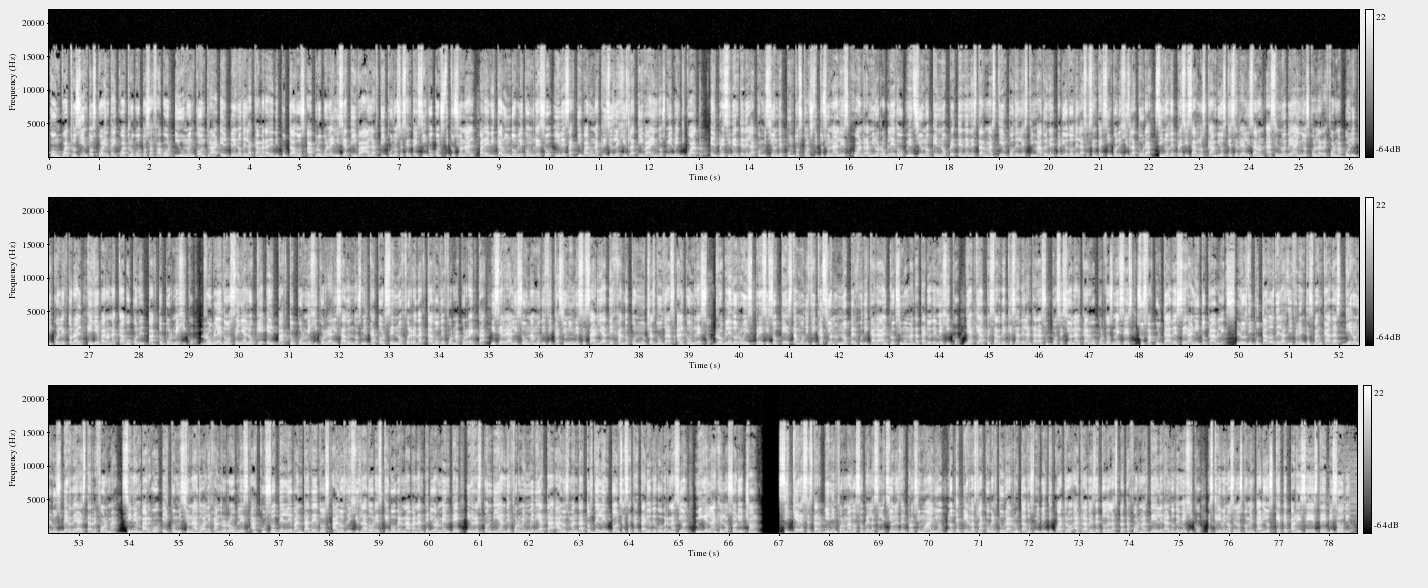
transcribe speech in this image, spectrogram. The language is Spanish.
Con 444 votos a favor y uno en contra, el Pleno de la Cámara de Diputados aprobó la iniciativa al artículo 65 constitucional para evitar un doble Congreso y desactivar una crisis legislativa en 2024. El presidente de la Comisión de Puntos Constitucionales, Juan Ramiro Robledo, mencionó que no pretenden estar más tiempo del estimado en el periodo de la 65 legislatura, sino de precisar los cambios que se realizaron hace nueve años con la reforma político-electoral que llevaron a cabo con el Pacto por México. Robledo señaló que el Pacto por México realizado en 2014 no fue redactado de forma correcta y se realizó una modificación innecesaria dejando con muchas dudas al Congreso. Robledo Ruiz precisó que esta modificación no perjudicará al próximo mandatario de México, ya que a pesar de que se adelantará su posesión al cargo por dos meses, sus facultades serán intocables. Los diputados de las diferentes bancadas dieron luz verde a esta reforma. Sin embargo, el comisionado Alejandro Robles acusó de levantadedos a los legisladores que gobernaban anteriormente y respondían de forma inmediata a los mandatos del entonces secretario de Gobernación Miguel Ángel Osorio Chong. Si quieres estar bien informado sobre las elecciones del próximo año, no te pierdas la cobertura Ruta 2024 a través de todas las plataformas de El Heraldo de México. Escríbenos en los comentarios qué te parece este episodio.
